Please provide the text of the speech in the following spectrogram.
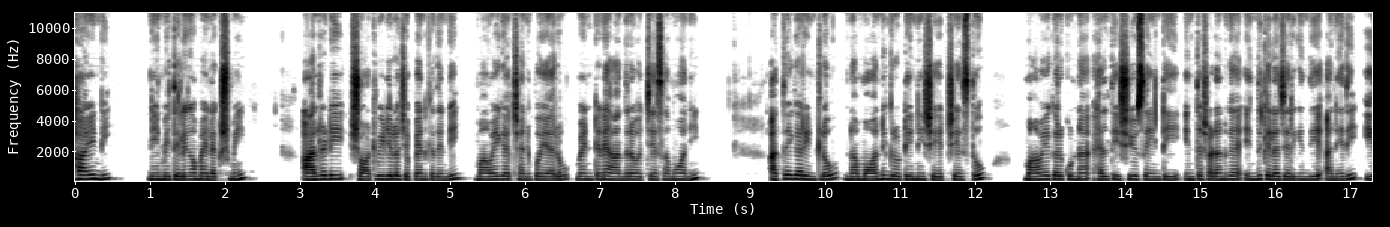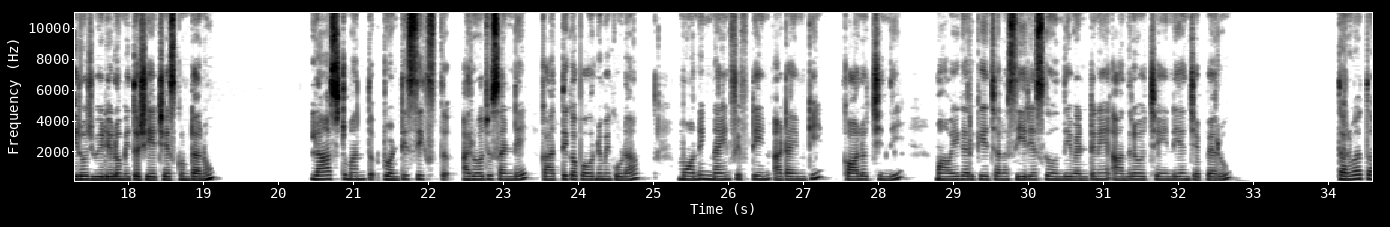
Hi అండి. నేను మీ తెలుగు అమ్మాయి లక్ష్మి. ఆల్రెడీ షార్ట్ వీడియోలో చెప్పాను కదండి మావయ్య గారు చనిపోయారు వెంటనే ఆంధ్ర వచ్చేసాము అని. అత్తయ్య గారి ఇంట్లో నా మార్నింగ్ రొటీన్ని షేర్ చేస్తూ మావయ్య గారికి ఉన్న హెల్త్ ఇష్యూస్ ఏంటి ఇంత సడన్గా ఎందుకు ఇలా జరిగింది అనేది ఈరోజు వీడియోలో మీతో షేర్ చేసుకుంటాను. లాస్ట్ మంత్ ట్వంటీ సిక్స్త్ ఆ రోజు సండే కార్తీక పౌర్ణమి కూడా మార్నింగ్ నైన్ ఫిఫ్టీన్ ఆ టైంకి కాల్ వచ్చింది. మావయ్య గారికి చాలా సీరియస్గా ఉంది. వెంటనే ఆంధ్ర వచ్చేయండి అని చెప్పారు. తర్వాత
